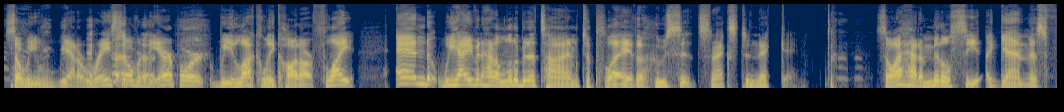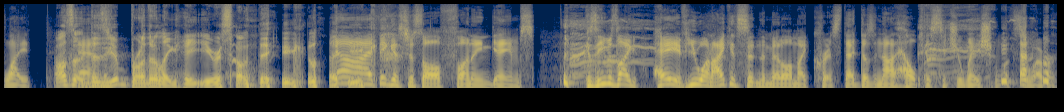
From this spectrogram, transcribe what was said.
So we, we had to race over to the airport. We luckily caught our flight. And we even had a little bit of time to play the Who Sits Next to Nick game. So I had a middle seat again this flight. Also, And- does your brother like hate you or something? like, No, I think it's just all fun and games. Because he was like, hey, if you want, I can sit in the middle. I'm like, Chris, that does not help the situation whatsoever.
